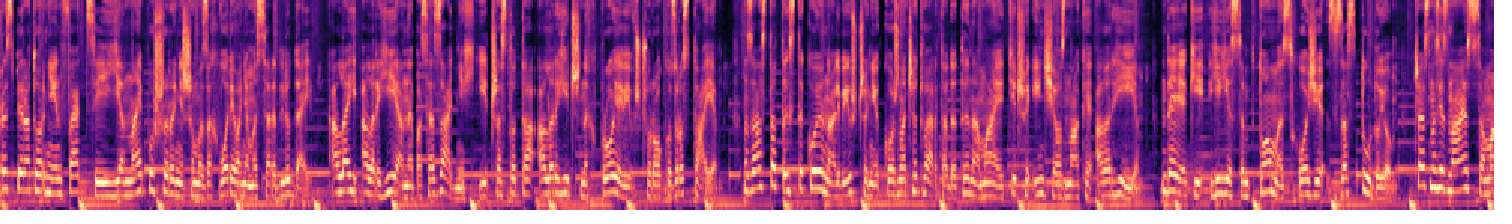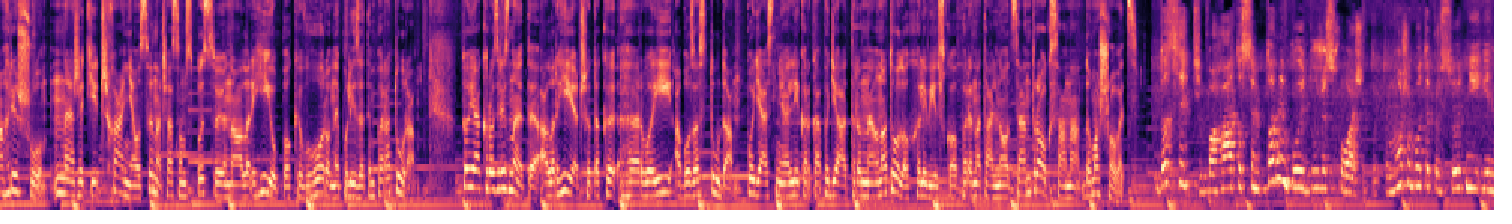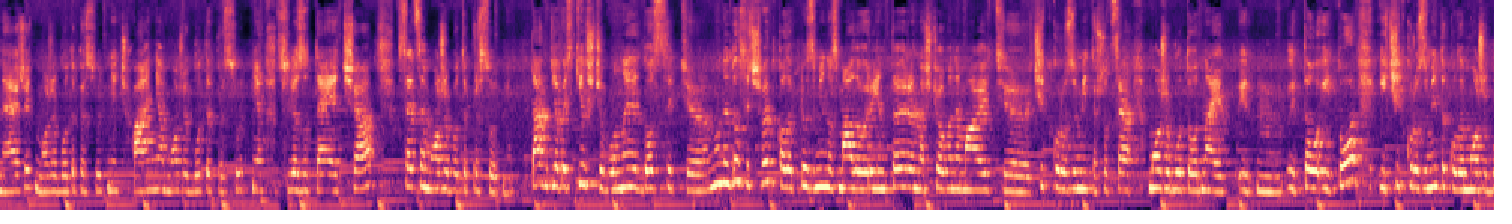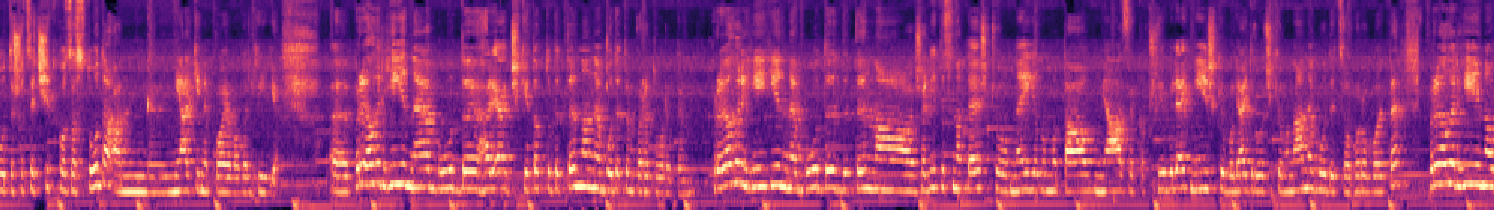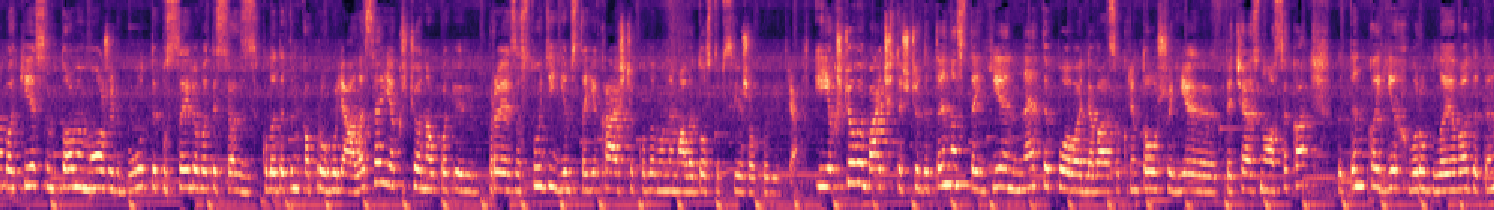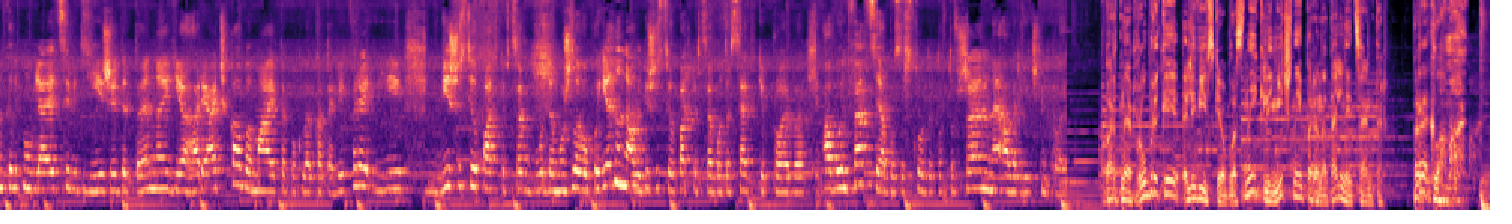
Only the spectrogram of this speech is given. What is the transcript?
Респіраторні інфекції є найпоширенішими захворюваннями серед людей, але й алергія не пасе задніх, і частота алергічних проявів щороку зростає. За статистикою на Львівщині кожна четверта дитина має ті чи інші ознаки алергії. Деякі її симптоми схожі з застудою. Чесно зізнаюсь, сама грішу. Нежиті чхання у сина часом списую на алергію, поки вгору не полізе температура. То як розрізнити алергія чи таки ГРВІ або застуда, пояснює лікарка-педіатр неонатолог Львівського перинатального центру Оксана Домашовець. Досить багато симптомів будуть дуже схожі. Тобто може бути присутній і нежить, може бути присутнє чхання, може бути присутнє сльозотеча. Все це може бути присутнє. Так для батьків, щоб вони досить, е, ну не досить швидко, але плюс-мінус мали орієнтири, на що вони мають е, чітко розуміти, що це може бути одне і, і, і то, і то, і чітко розуміти, коли може бути, що це чітко застуда, а ніякий не прояв алергії. Е, При алергії не буде гарячки, тобто дитина не буде температурити. При алергії не буде дитина жалітися на те, що в неї ломота в м'язиках, що їй болять ніжки, болять ручки. Вона не буде цього робити. При алергії, навпаки, симптоми можуть бути посилюватися, коли дитинка прогулялася. Якщо навпаки при застуді їм стає краще, коли вони мали доступ свіжого повітря. І якщо ви бачите, що дитина стає нетипова для вас, окрім того, що є тече з носика, дитинка є хвороблива, дитинка відмовляється від їжі, дитина є гарячка, ви маєте покликати лікаря, і в більшості випадків це буде можливо поєднане, але в більшості випадків це буде все-таки прояви або інфекції, або застуди, тобто вже не алергічні прояви. Партнер рубрики Львівський обласний клінічний перинатальний центр. Реклама.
